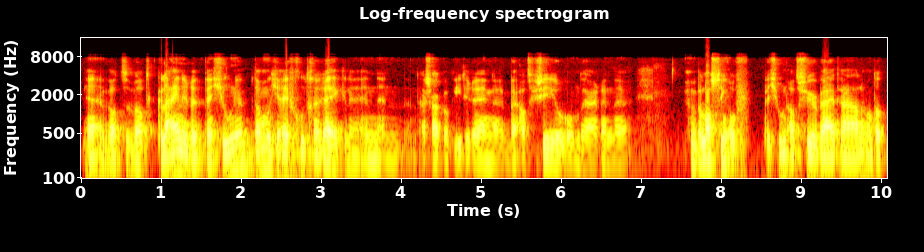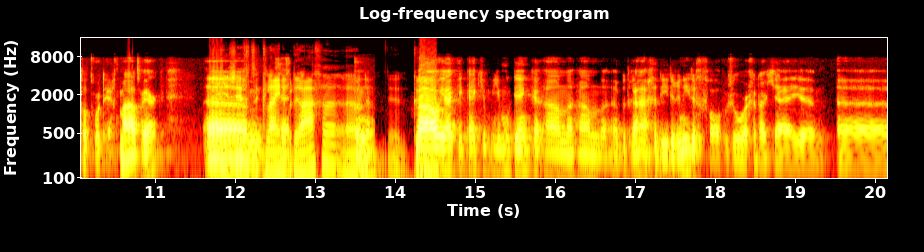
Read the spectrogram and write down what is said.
eh, wat, wat kleinere pensioenen, dan moet je even goed gaan rekenen. En, en daar zou ik ook iedereen uh, bij adviseren om daar een, een belasting- of pensioenadviseur bij te halen, want dat, dat wordt echt maatwerk. En je zegt ehm, kleine bedragen. Ehm, nou ja, kijk, je, je moet denken aan, aan eh, bedragen die er in ieder geval voor zorgen dat jij uh,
